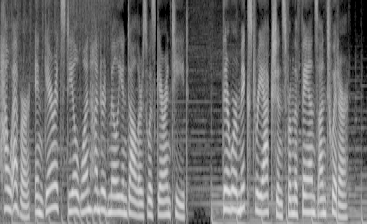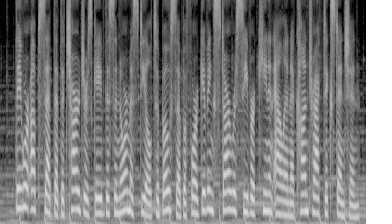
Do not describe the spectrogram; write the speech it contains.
however, in Garrett's deal $100 million was guaranteed. There were mixed reactions from the fans on Twitter. They were upset that the Chargers gave this enormous deal to Bosa before giving star receiver Keenan Allen a contract extension.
